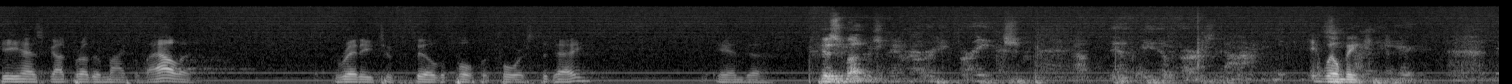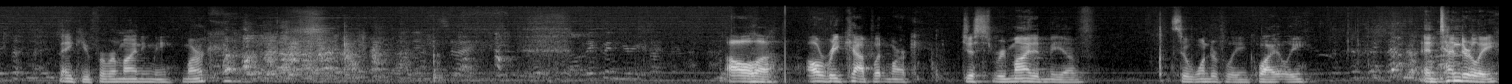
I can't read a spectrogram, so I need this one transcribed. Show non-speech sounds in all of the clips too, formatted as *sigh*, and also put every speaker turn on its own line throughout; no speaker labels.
he has got Brother Michael Allen ready to fill the pulpit for us today. And uh,
his mother's never heard him preach. It'll be the first time.
It will be. Thank you for reminding me, Mark. I'll, uh, I'll recap what Mark just reminded me of so wonderfully and quietly and tenderly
